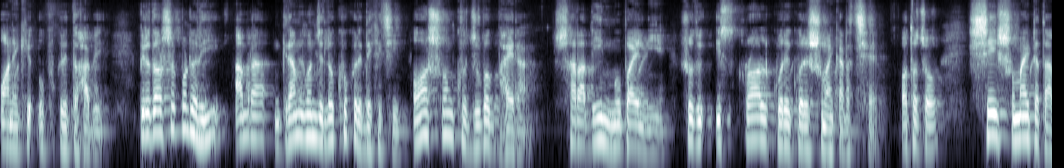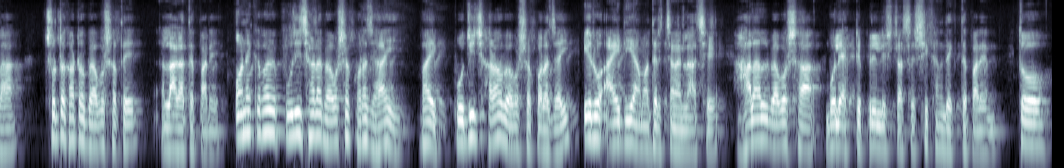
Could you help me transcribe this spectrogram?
অনেকে উপকৃত হবে। প্রিয় দর্শক মণ্ডলী, আমরা গ্রামগঞ্জে লক্ষ্য করে দেখেছি অসংখ্য যুবক ভাইরা সারাদিন মোবাইল নিয়ে শুধু স্ক্রল করে করে সময় কাটাচ্ছে। অথচ সেই সময়টা তারা ছোটখাটো ব্যবসাতে লাগাতে পারে। অনেকে ভাবে পুঁজি ছাড়া ব্যবসা করা যায়। ভাই, পুঁজি ছাড়াও ব্যবসা করা যায়। এরও আইডিয়া আমাদের চ্যানেলে আছে। হালাল ব্যবসা বলে একটি প্লেলিস্ট আছে, সেখানে দেখতে পারেন। তো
